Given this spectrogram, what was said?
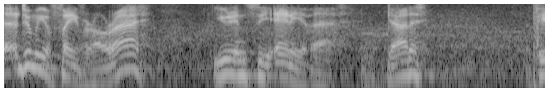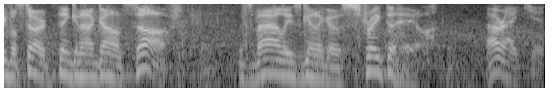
Uh, do me a favor, all right? You didn't see any of that. Got it? If people start thinking I've gone soft, this valley's gonna go straight to hell. All right, kid.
